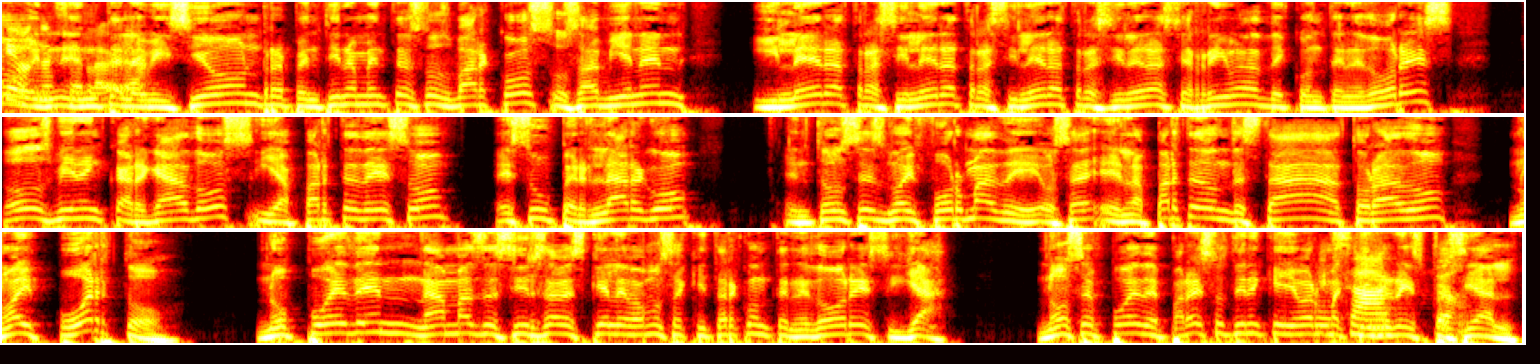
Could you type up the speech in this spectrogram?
en, televisión, repentinamente estos barcos, o sea, vienen hilera tras hilera tras hilera tras hilera hacia arriba de contenedores. Todos vienen cargados y aparte de eso es súper largo. Entonces no hay forma de, o sea, en la parte donde está atorado no hay puerto. No pueden nada más decir, ¿sabes qué? Le vamos a quitar contenedores y ya. No se puede. Para eso tienen que llevar maquinaria especial.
